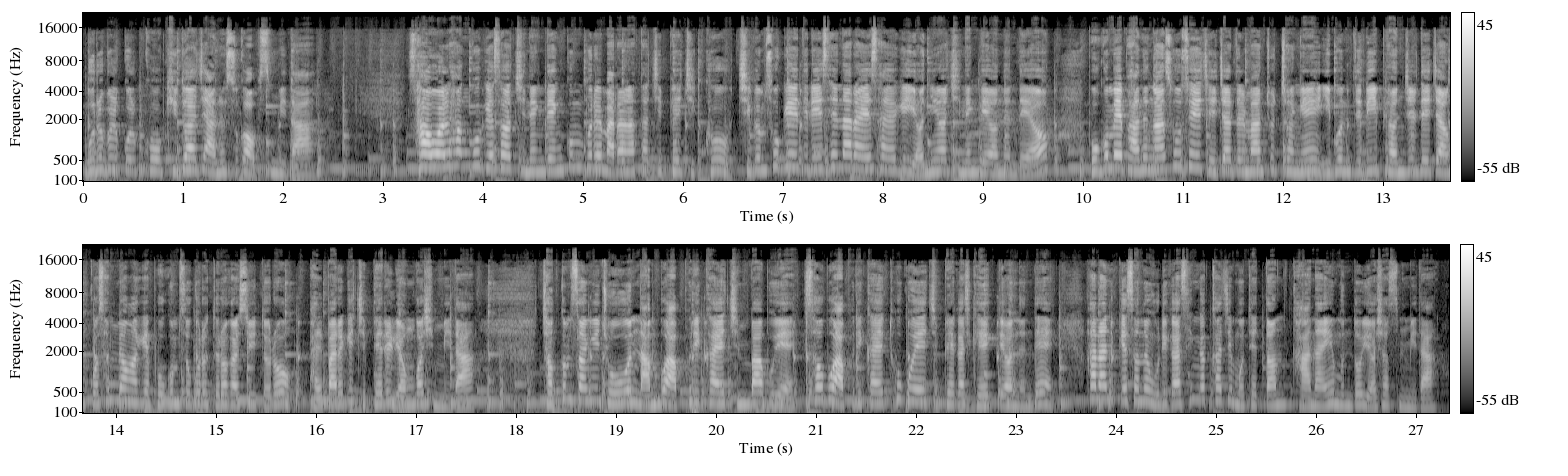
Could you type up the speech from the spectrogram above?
무릎을 꿇고 기도하지 않을 수가 없습니다. 4월 한국에서 진행된 꿈불의 마라나타 집회 직후 지금 소개해드릴 세 나라의 사역이 연이어 진행되었는데요. 복음에 반응한 소수의 제자들만 초청해 이분들이 변질되지 않고 선명하게 복음 속으로 들어갈 수 있도록 발빠르게 집회를 연 것입니다. 접근성이 좋은 남부 아프리카의 짐바브웨, 서부 아프리카의 토고의 집회가 계획되었는데 하나님께서는 우리가 생각하지 못했던 가나의 문도 여셨습니다.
